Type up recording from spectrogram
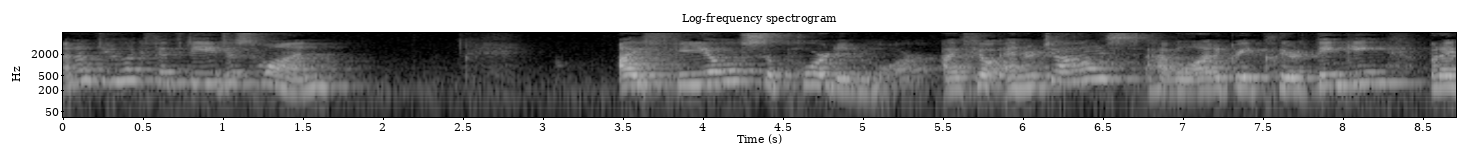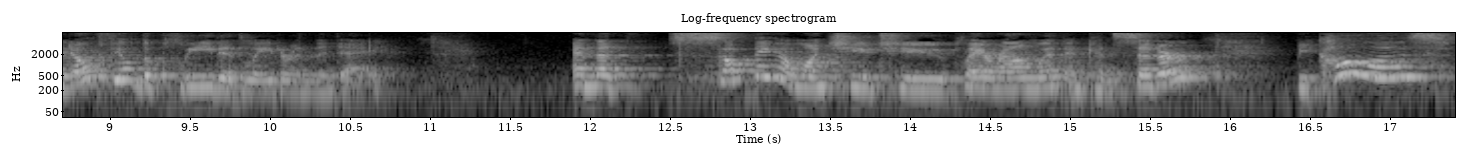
I don't do like 50, just one, I feel supported more. I feel energized. I have a lot of great clear thinking, but I don't feel depleted later in the day. And that's something I want you to play around with and consider because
